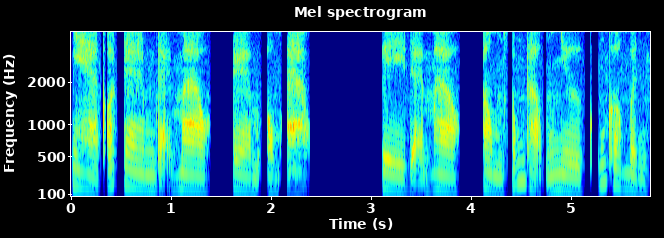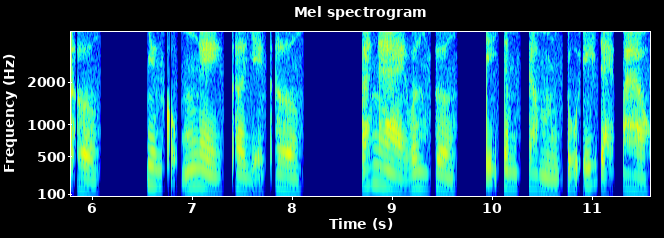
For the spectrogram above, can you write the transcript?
Nhà có thêm đại mao, thêm ồn ào. Vì đại mao không sống động như cúng con bình thường, nhưng cũng ngay thời dạy thường. Cả ngày Vân Thường chỉ chăm chăm chú ý đại mao,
